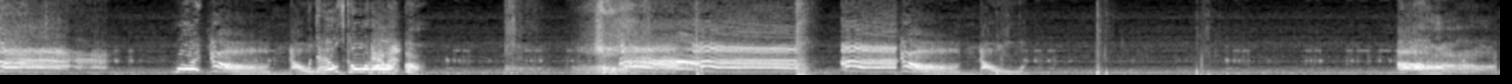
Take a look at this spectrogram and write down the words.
Ah! What? Oh, no! What the hell's going Damn on? it. Ah! Ah! Oh, no! Oh!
